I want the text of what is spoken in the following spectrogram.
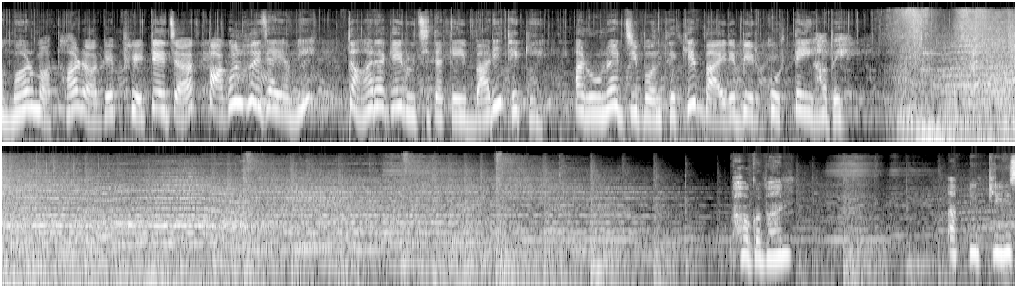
আমার মাথার আগে ফেটে যাক পাগল হয়ে যাই আমি। তার আগে রুচিতাকে এই বাড়ি থেকে আর ওনার জীবন থেকে বাইরে বের করতেই হবে। ভগবান, আপনি প্লিজ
